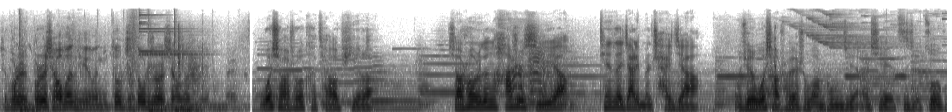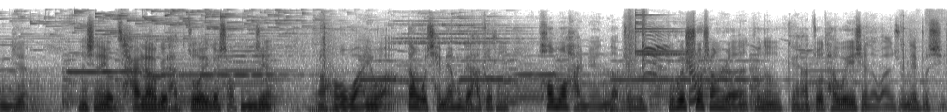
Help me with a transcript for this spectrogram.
这不是不是小问题的问题，都知都知道小问题。我小时候可调皮了，小时候我就跟个哈士奇一样，天天在家里面拆家。我觉得我小时候也是玩弓箭，而且自己做弓箭。那现在有材料给他做一个小弓箭，然后玩一玩。但我前面会给他做成泡沫海绵的，就是不会射伤人，不能给他做太危险的玩具，那不行。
